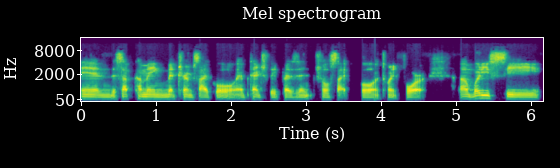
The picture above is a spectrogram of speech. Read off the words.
in this upcoming midterm cycle and potentially presidential cycle in 24? Um, where do you see,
